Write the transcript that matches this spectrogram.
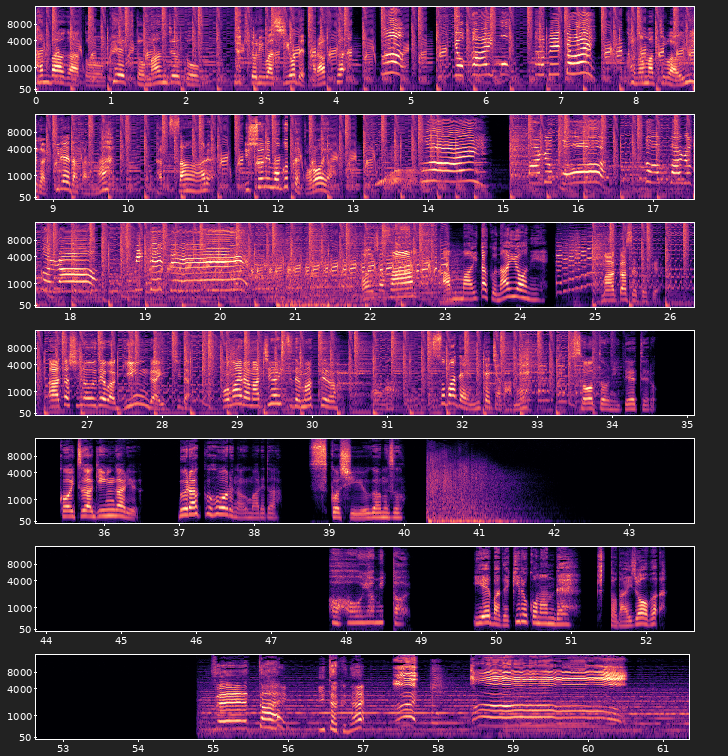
ハンバーガーとケーキとまんじゅうと焼き鳥は塩でたらふくの町は海が綺麗だからな。たくさんある。一緒に潜って撮ろうよ。マルコ頑張るから。見てて。お医者さんあんま痛くないように。任せとけ。私の腕は銀河一だ。お前ら待合室で待ってろ。そばで見てちゃダメ。外に出てろ。こいつは銀河流ブラックホールの生まれだ。少し歪むぞ。母親みたい。言えばできる子なんできっと大丈夫。絶対痛くない。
